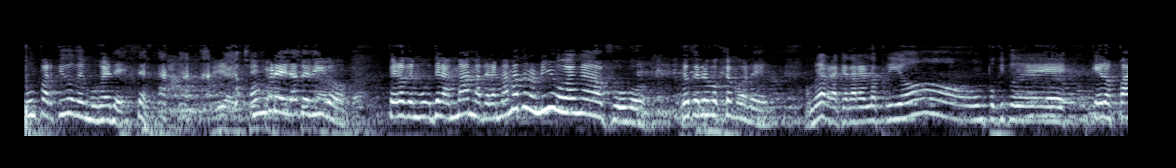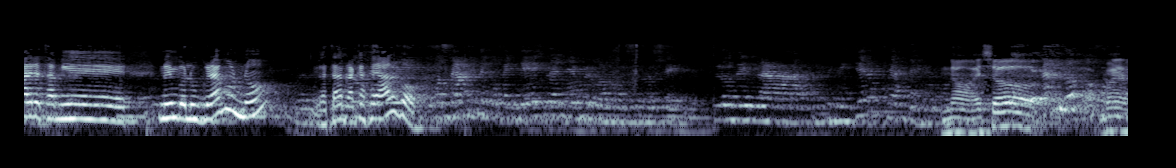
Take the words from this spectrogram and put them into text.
un partido de mujeres. hay chicas, Hombre, hay ya te digo. ¿verdad? Pero de, mu- de las mamás, de las mamás de los niños que van al fútbol. Lo tenemos que poner. Hombre, habrá que darle a los críos un poquito de. que los padres también nos involucramos, ¿no? Ya está, habrá que hacer algo. O sea, te comenté esto ayer, pero vamos, no sé. Lo de la niñera que hacen. No, eso... Bueno,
